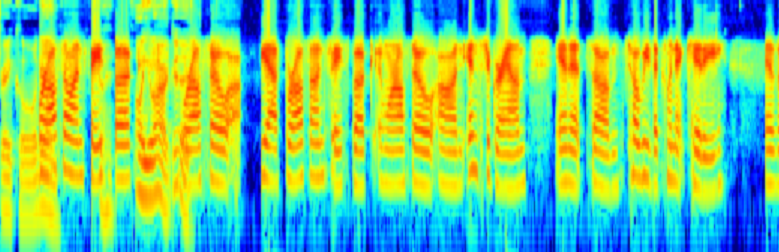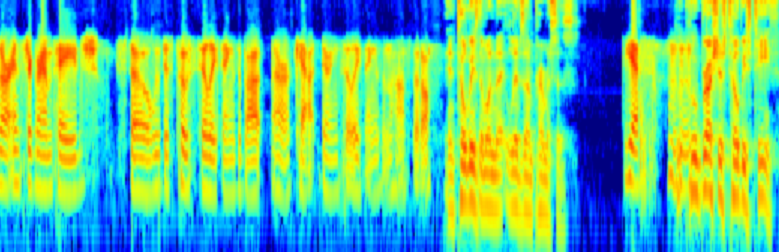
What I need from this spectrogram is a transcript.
Very cool. Again, we're also on Facebook. Oh, you are good. We're also uh, yes, we're also on Facebook, and we're also on Instagram, and it's um, Toby the Clinic Kitty is our Instagram page. So we just post silly things about our cat doing silly things in the hospital. And Toby's the one that lives on premises. Yes. Mm-hmm. Who brushes Toby's teeth?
